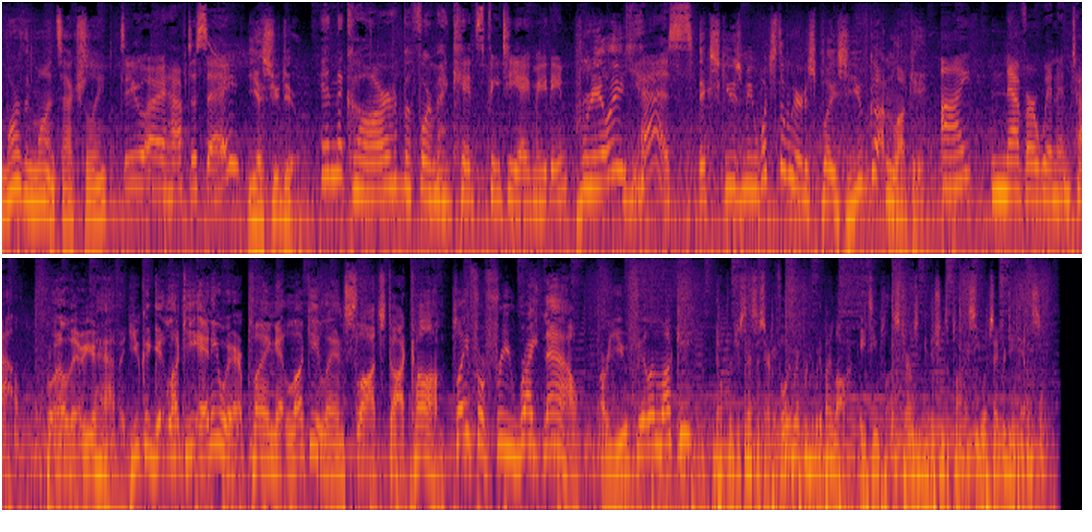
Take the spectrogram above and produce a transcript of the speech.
More than once, actually. Do I have to say? Yes, you do. In the car before my kids' PTA meeting. Really? Yes. Excuse me, what's the weirdest place you've gotten lucky? I never win and tell. Well, there you have it. You can get lucky anywhere playing at LuckyLandSlots.com. Play for free right now. Are you feeling lucky? No purchase necessary. Void where prohibited by law. 18 plus. Terms and conditions apply. See website for details.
